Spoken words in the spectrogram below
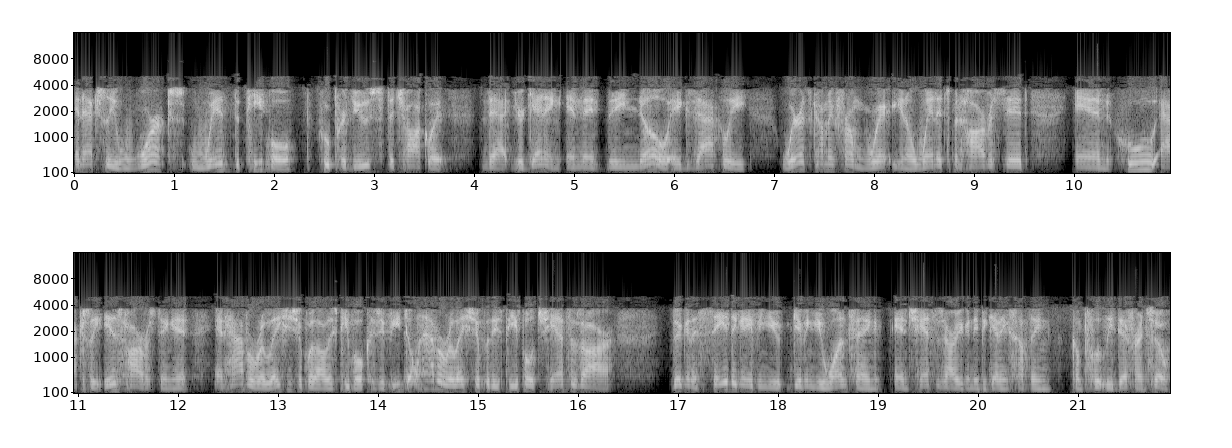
and actually works with the people who produce the chocolate that you're getting. And they, they know exactly where it's coming from, where, you know, when it's been harvested and who actually is harvesting it and have a relationship with all these people. Because if you don't have a relationship with these people, chances are they're going to say they're giving you, giving you one thing, and chances are you're going to be getting something completely different. So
